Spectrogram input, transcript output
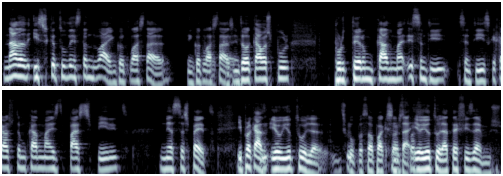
Nada, isso fica tudo em stand-by enquanto lá está. Enquanto lá estás. Ok. Então acabas por, por ter um bocado mais. Eu senti, senti isso, que acabas por ter um bocado mais de paz de espírito nesse aspecto. E por acaso, eu e o Tulha, desculpa, só para acrescentar, eu e o Tulha até fizemos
